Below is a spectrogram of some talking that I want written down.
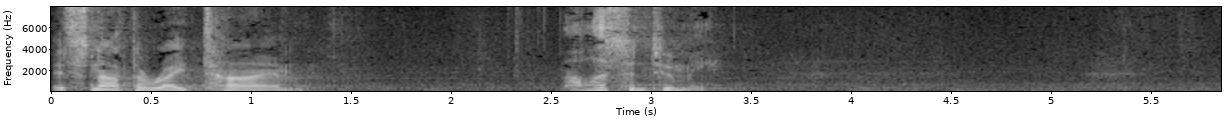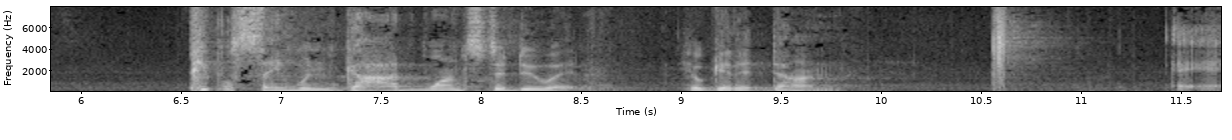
It's not the right time. Now listen to me. People say when God wants to do it, he'll get it done. Eh,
